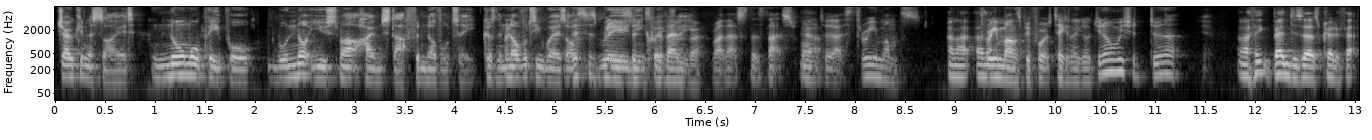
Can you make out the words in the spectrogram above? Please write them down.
joking aside, normal people will not use smart home stuff for novelty because the novelty wears off This has been really since quickly. November, right? That's that's that's one, Yeah. two, that's three months. And I, and Three months before it's taken. I go, do you know we should do that? And I think Ben deserves credit for that.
